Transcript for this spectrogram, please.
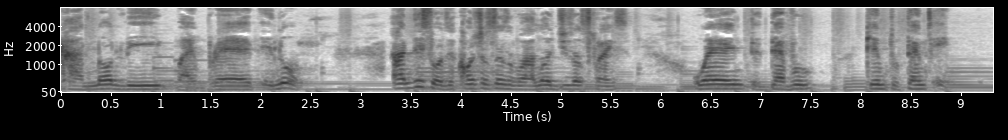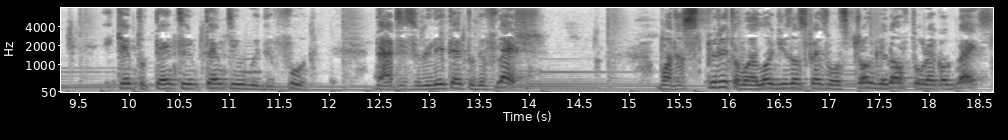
cannot live by bread alone. And this was the consciousness of our Lord Jesus Christ when the devil came to tempt him. He came to tempt him, tempt him with the food that is related to the flesh. But the Spirit of our Lord Jesus Christ was strong enough to recognize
